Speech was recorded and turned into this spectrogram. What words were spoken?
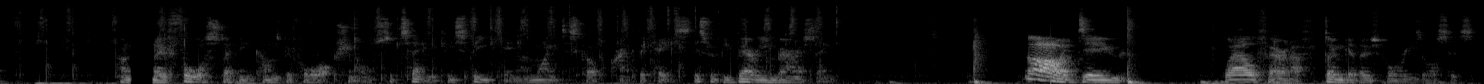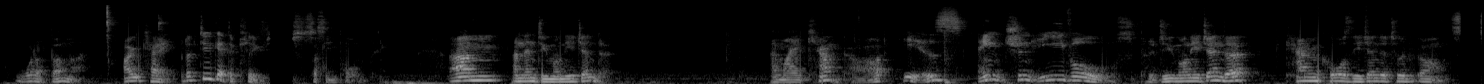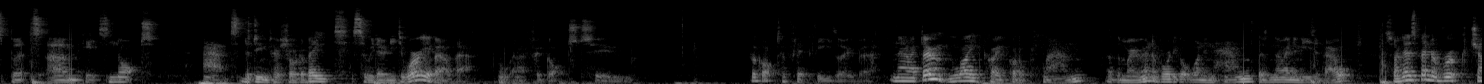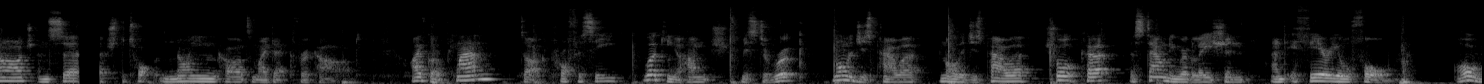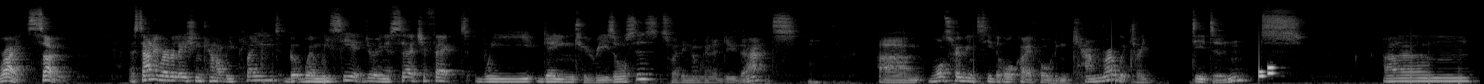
Oh, no, forced I think comes before optional. So technically speaking, I might discard crack the case. This would be very embarrassing. Oh, I do. Well, fair enough. Don't get those four resources. What a bummer. Okay, but I do get the clues. That's the important thing. Um, and then Doom on the agenda. And my account card is Ancient Evils. Put a Doom on the agenda can cause the agenda to advance, but um, it's not at the Doom threshold of 8, so we don't need to worry about that. Oh, and I forgot to forgot to flip these over. Now, I don't like I've got a plan at the moment. I've already got one in hand. There's no enemies about. So I'm going to spend a rook charge and search the top nine cards in my deck for a card. I've got a plan, Dark Prophecy, Working a Hunch, Mr. Rook, Knowledge is Power, Knowledge is Power, Shortcut, Astounding Revelation, and Ethereal Form. Alright, so Astounding Revelation cannot be played, but when we see it during a search effect, we gain two resources, so I think I'm going to do that. Um, was hoping to see the Hawkeye folding camera, which I didn't. Um,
